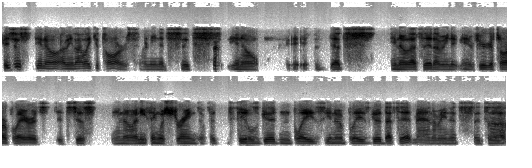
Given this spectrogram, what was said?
it's just you know, I mean, I like guitars. I mean, it's it's you know, it, that's you know that's it. I mean, if you're a guitar player, it's it's just you know anything with strings. If it feels good and plays, you know, plays good, that's it, man. I mean, it's it's uh,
